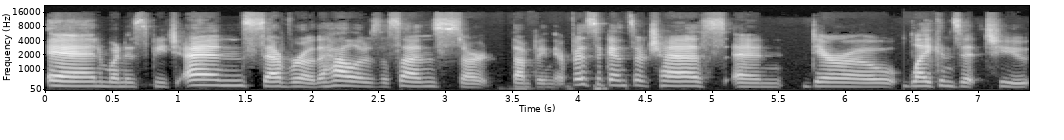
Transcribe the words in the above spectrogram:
And when his speech ends, Sevro, the Howlers, the Sons start thumping their fists against their chests, and Darrow likens it to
